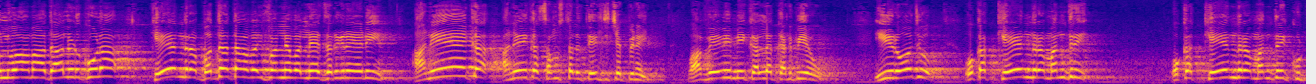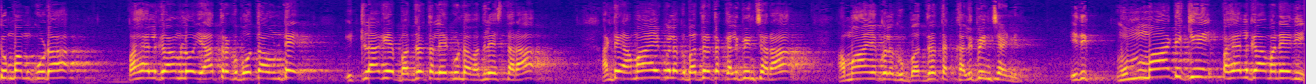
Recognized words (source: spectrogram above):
పుల్వామా దాడులు కూడా కేంద్ర భద్రతా వైఫల్యం వల్లనే జరిగినాయని అనేక అనేక సంస్థలు తేల్చి చెప్పినాయి. అవేవి మీ కళ్ళకు కనిపించవు ఈరోజు ఒక కేంద్ర మంత్రి ఒక కేంద్ర మంత్రి కుటుంబం కూడా పహల్గాంలో యాత్రకు పోతూ ఉంటే ఇట్లాగే భద్రత లేకుండా వదిలేస్తారా? అంటే అమాయకులకు భద్రత కల్పించరా? అమాయకులకు భద్రత కల్పించండి. ఇది ముమ్మాటికి పహల్గాం అనేది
